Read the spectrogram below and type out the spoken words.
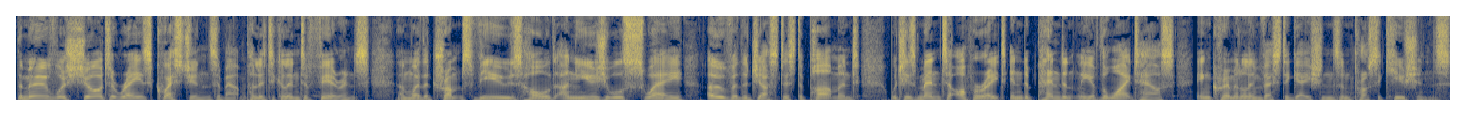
The move was sure to raise questions about political interference and whether Trump's views hold unusual sway over the Justice Department, which is meant to operate independently of the White House in criminal investigations and prosecutions.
